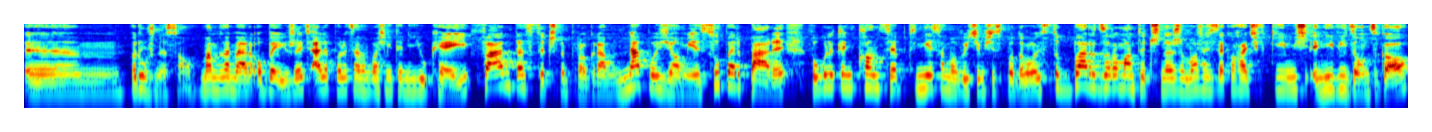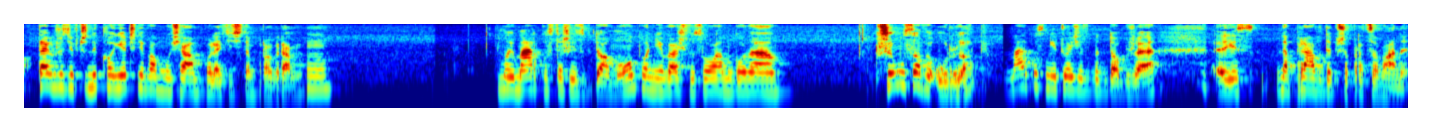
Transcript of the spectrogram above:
em, różne są. Mam zamiar obejrzeć, ale polecam właśnie ten UK. Fantastyczny program, na poziomie, super pary. W ogóle ten koncept niesamowicie mi się spodobał. Jest to bardzo romantyczne, że można się zakochać w kimś, nie widząc go. Także dziewczyny, koniecznie Wam musiałam polecić ten program. Mm. Mój Markus też jest w domu, ponieważ wysłałam go na przymusowy urlop. Markus nie czuje się zbyt dobrze, e, jest naprawdę przepracowany,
